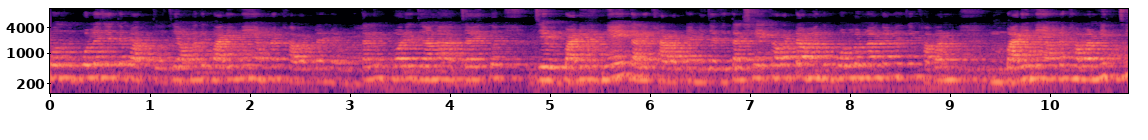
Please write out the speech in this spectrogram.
বল- বলে যেতে পারতো যে আমাদের বাড়ি নেই আমরা খাবারটা নেব না। তাহলে পরে জানা যায় তো যে বাড়ি নেই তাহলে খাবারটা নিয়ে যাবে তাহলে সেই খাবারটা আমাদের বলল না কেন যে খাবার বাড়ি নেই আমরা খাবার নিচ্ছি।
